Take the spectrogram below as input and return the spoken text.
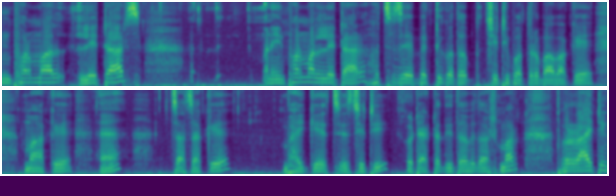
ইনফর্মাল লেটার্স মানে ইনফর্মাল লেটার হচ্ছে যে ব্যক্তিগত চিঠিপত্র বাবাকে, মাকে হ্যাঁ চাচাকে ভাইকে চিঠি, ওটা একটা দিতে হবে দশ মার্ক। তারপর রাইটিং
